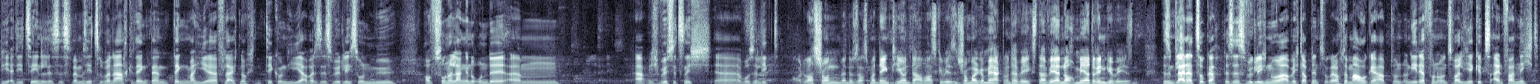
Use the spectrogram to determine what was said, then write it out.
die, die Zehntel, das ist, wenn man sich jetzt drüber nachdenkt, dann denkt man hier vielleicht noch Tick und hier, aber das ist wirklich so ein Mühe auf so einer langen Runde. Ähm, ja, ich wüsste jetzt nicht, äh, wo sie liegt. Aber du hast schon, wenn du sagst, man denkt hier und da was gewesen, schon mal gemerkt unterwegs, da wäre noch mehr drin gewesen. Das ist ein kleiner Zucker. Das ist wirklich nur, aber ich glaube, den Zucker hat auch der Maro gehabt und, und jeder von uns, weil hier gibt es einfach nicht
